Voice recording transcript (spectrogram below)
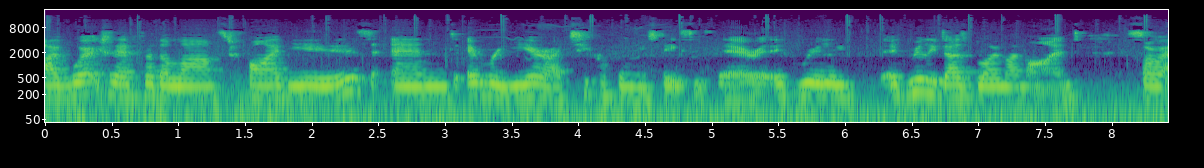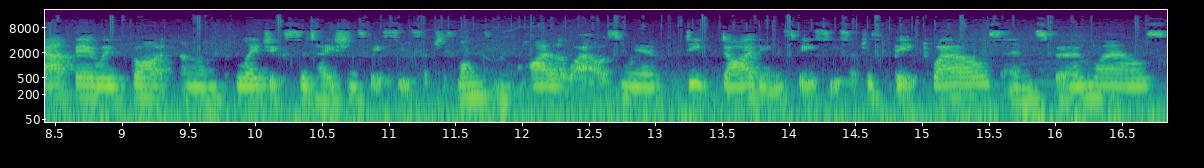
I've worked there for the last five years, and every year I tick off a new species there. It really, it really does blow my mind. So out there we've got um, pelagic cetacean species such as longfin pilot whales, and we have deep diving species such as beaked whales and sperm whales.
